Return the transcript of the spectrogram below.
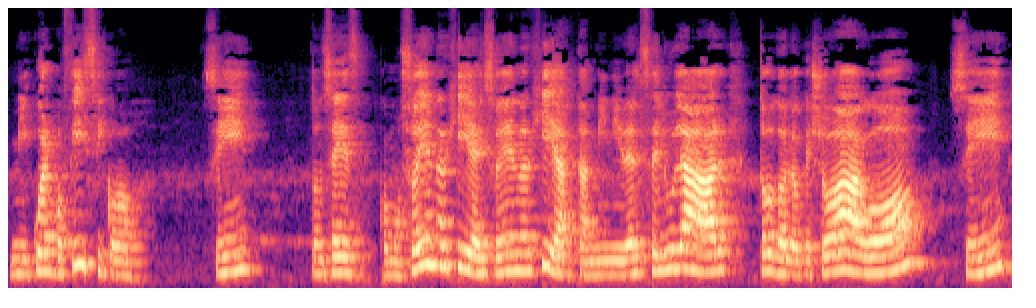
mi cuerpo físico, ¿sí? Entonces, como soy energía y soy energía hasta mi nivel celular, todo lo que yo hago, ¿sí?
